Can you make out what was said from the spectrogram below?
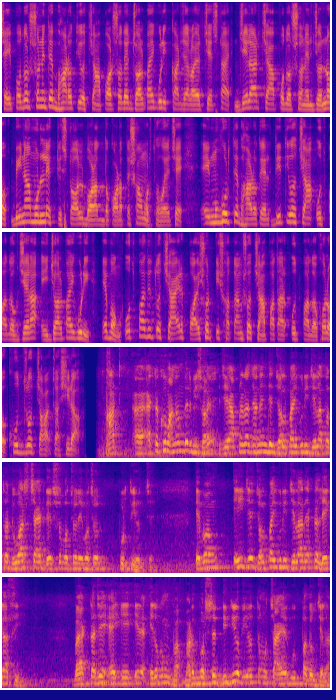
সেই প্রদর্শনীতে ভারতীয় চা পর্ষদের জলপাইগুড়ি কার্যালয়ের চেষ্টায় জেলার চা প্রদর্শনের জন্য বিনামূল্যে একটি স্টল বরাদ্দ করাতে সমর্থ হয়েছে। এই মুহূর্তে ভারতের দ্বিতীয় চা উৎপাদক জেলা এই জলপাইগুড়ি এবং উৎপাদিত চায়ের পঁয়ষট্টি শতাংশ চা পাতার উৎপাদক হল ক্ষুদ্র চা চাষিরা। আজ একটা খুব আনন্দের বিষয় যে আপনারা জানেন যে জলপাইগুড়ি জেলা তথা ডুয়ার্স চায়ের দেড়শো বছর এবছর পূর্তি হচ্ছে। এবং এই যে জলপাইগুড়ি জেলার একটা লেগাসি বা একটা যে এরকম ভারতবর্ষের দ্বিতীয় বৃহত্তম চায়ের উৎপাদক জেলা,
